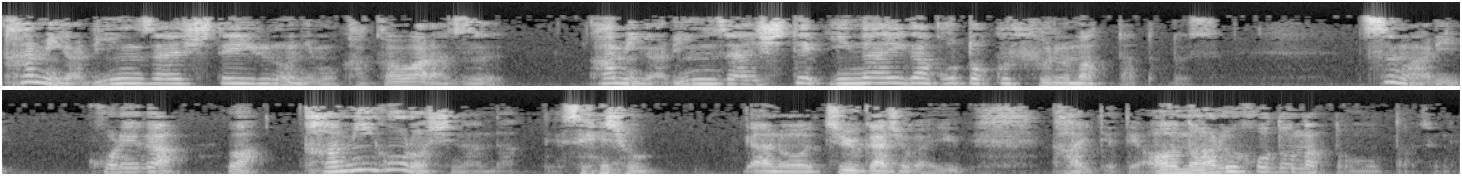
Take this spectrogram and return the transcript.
神が臨在しているのにもかかわらず、神が臨在していないがごとく振る舞ったってことです。つまり、これが、は、神殺しなんだって聖書あの、仲介書が書いてて、あ、なるほどなと思ったんですよね。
